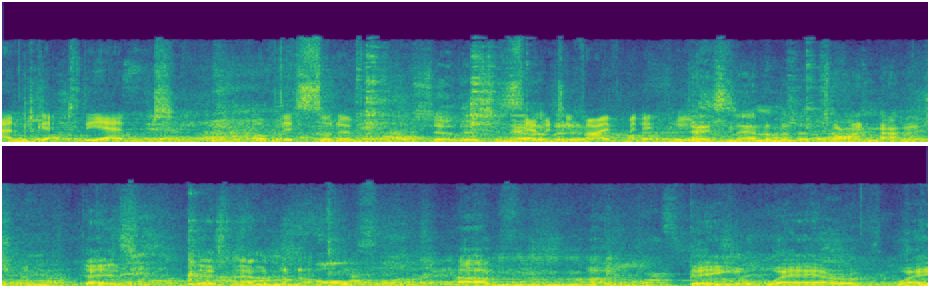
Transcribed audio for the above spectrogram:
and get to the end of this sort of So there's an element 75 of, minute piece. There's an element of time management. There's there's an element of um, being aware of where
